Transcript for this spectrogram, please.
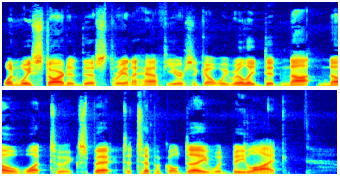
when we started this three and a half years ago, we really did not know what to expect a typical day would be like.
